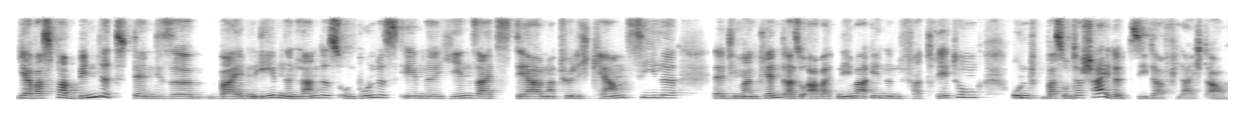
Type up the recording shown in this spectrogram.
Ja, was verbindet denn diese beiden Ebenen, Landes- und Bundesebene, jenseits der natürlich Kernziele, äh, die man kennt, also Arbeitnehmerinnenvertretung? Und was unterscheidet sie da vielleicht auch?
